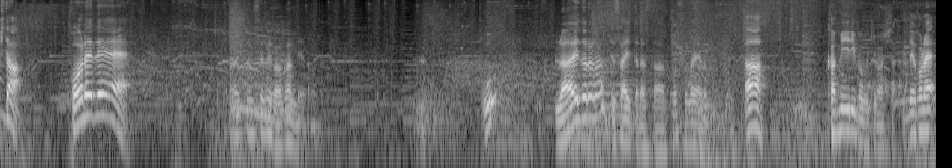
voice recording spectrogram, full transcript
来た！これで相手の攻めがわかんねえな。お？ライドラなんて咲いたらさコストないやろあ紙入り場も来ましたでこれ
